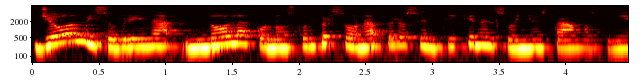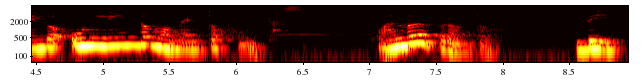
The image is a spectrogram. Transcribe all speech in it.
Yo a mi sobrina no la conozco en persona, pero sentí que en el sueño estábamos teniendo un lindo momento juntas. Cuando de pronto vi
